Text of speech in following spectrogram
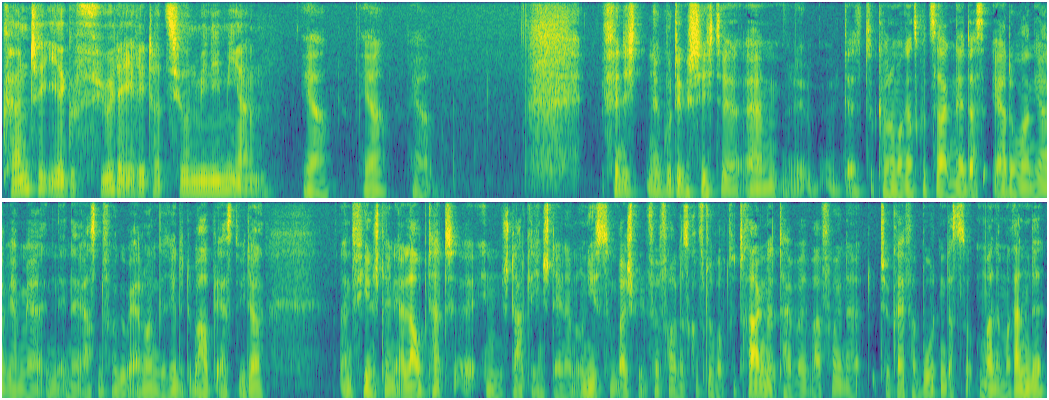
könnte ihr Gefühl der Irritation minimieren. Ja, ja, ja. Finde ich eine gute Geschichte. Ähm, das kann man noch mal ganz kurz sagen, ne, dass Erdogan ja, wir haben ja in, in der ersten Folge über Erdogan geredet, überhaupt erst wieder an vielen Stellen erlaubt hat, äh, in staatlichen Stellen an Unis zum Beispiel für Frauen das Kopftuch überhaupt zu tragen. Das teilweise war vorher in der Türkei verboten, das so mal am Rande.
